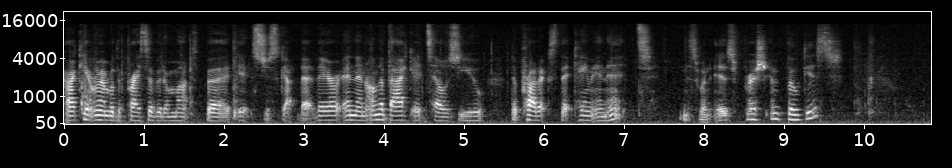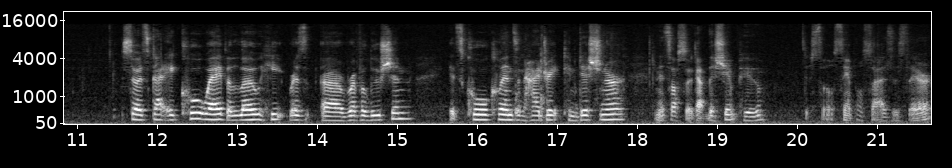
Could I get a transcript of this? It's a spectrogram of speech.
I can't remember the price of it a month, but it's just got that there. And then on the back, it tells you the products that came in it. This one is Fresh and Focused. So it's got a Cool Wave, the Low Heat uh, Revolution. It's Cool Cleanse and Hydrate Conditioner. And it's also got the shampoo. Just little sample sizes there.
